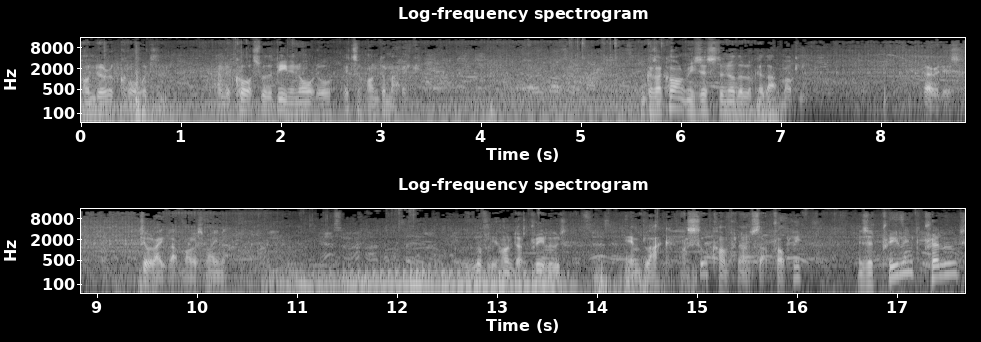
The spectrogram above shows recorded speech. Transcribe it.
Honda Accord. And of course with it being an auto, it's a Honda Matic. Because I can't resist another look at that monkey. There it is. Do like that Morris Minor lovely Honda Prelude in black. I still can't pronounce that properly. Is it Prelude? Prelude?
